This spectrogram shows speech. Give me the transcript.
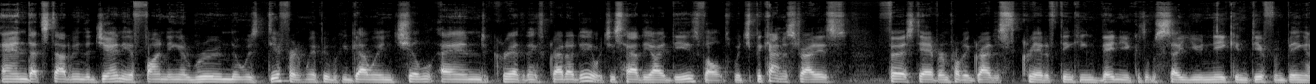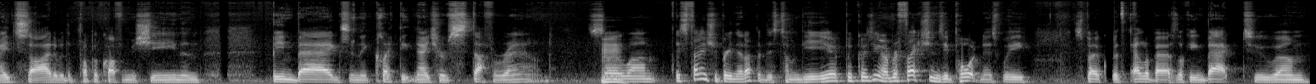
And that started me in the journey of finding a room that was different where people could go in, chill, and create the next great idea, which is how the Ideas Vault, which became Australia's first ever and probably greatest creative thinking venue because it was so unique and different, being eight sided with a proper coffee machine and bin bags and the eclectic nature of stuff around. So Mm. um, it's funny you should bring that up at this time of the year because you know reflection is important as we spoke with Elabaz looking back to um,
